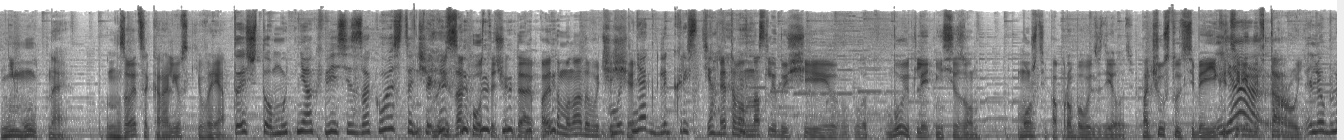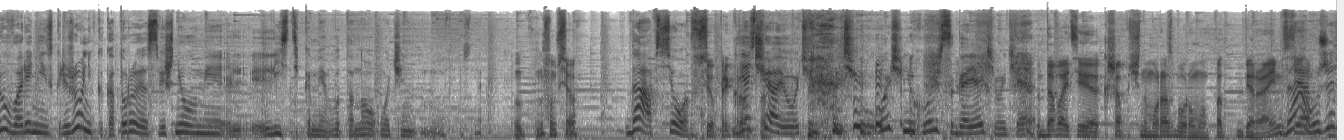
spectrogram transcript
не мутное. Называется королевский вариант. То есть что, мутняк весь из-за косточек? Из-за косточек, да, поэтому надо вычищать. Мутняк для крестьян. Это вам на следующий вот, будет летний сезон. Можете попробовать сделать. Почувствовать себя Екатериной Я второй. люблю варенье из крыжовника, которое с вишневыми листиками. Вот оно очень вкусное. Ну все, Да, все. все прекрасно. Я чаю очень хочу. Очень хочется горячего чая. Давайте к шапочному разбору мы подбираемся. Да, уже?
